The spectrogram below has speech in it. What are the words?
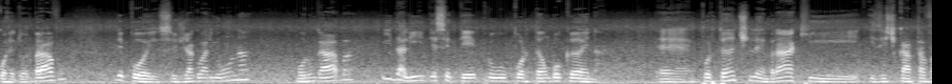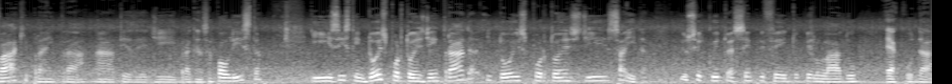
Corredor Bravo, depois Jaguariúna, Morungaba e dali DCT para o Portão Bocaina. É importante lembrar que existe carta VAC para entrar na TZ de Bragança Paulista e existem dois portões de entrada e dois portões de saída. E o circuito é sempre feito pelo lado eco da,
